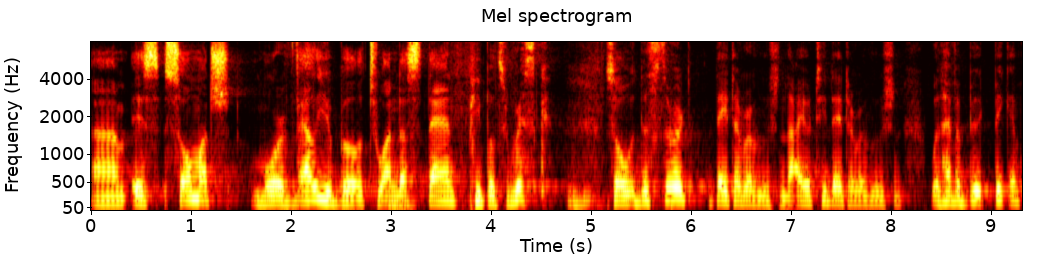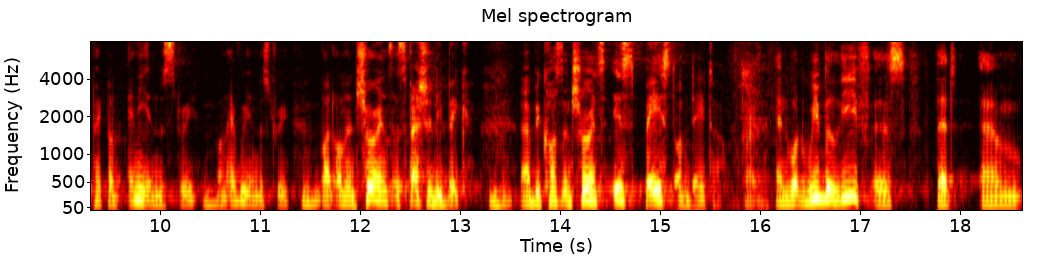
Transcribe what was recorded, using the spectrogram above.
um, is so much more valuable to understand people's risk. Mm-hmm. So the third data revolution, the IoT data revolution, will have a big, big impact on any industry, mm-hmm. on every industry, mm-hmm. but on insurance especially big, uh, because insurance is based on data. Right. And what we believe is that um,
